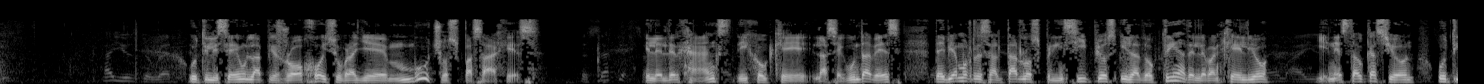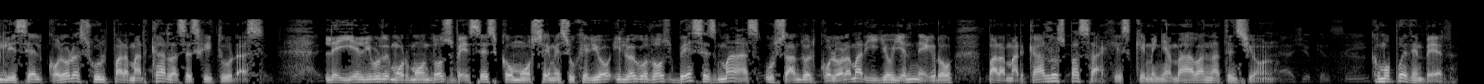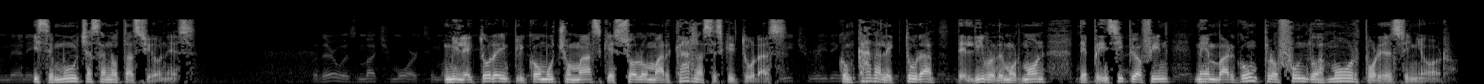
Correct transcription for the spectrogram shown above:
Utilicé un lápiz rojo y subrayé muchos pasajes. El elder Hanks dijo que la segunda vez debíamos resaltar los principios y la doctrina del Evangelio y en esta ocasión utilicé el color azul para marcar las escrituras. Leí el libro de Mormón dos veces como se me sugirió y luego dos veces más usando el color amarillo y el negro para marcar los pasajes que me llamaban la atención. Como pueden ver, hice muchas anotaciones. Mi lectura implicó mucho más que solo marcar las escrituras. Con cada lectura del libro de Mormón, de principio a fin, me embargó un profundo amor por el Señor.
